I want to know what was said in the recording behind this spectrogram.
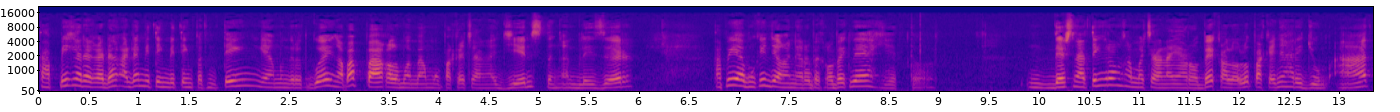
Tapi kadang-kadang ada meeting-meeting penting yang menurut gue nggak apa-apa kalau memang mau pakai celana jeans dengan blazer. Tapi ya mungkin jangan yang robek-robek deh gitu. There's nothing wrong sama celana yang robek kalau lo pakainya hari Jumat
